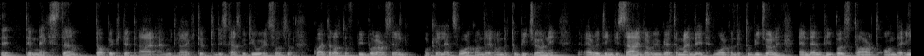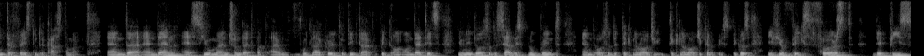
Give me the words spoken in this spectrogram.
The, the next uh, topic that I, I would like to, to discuss with you, it's also quite a lot of people are saying, okay, let's work on the on the to-be journey, everything designed, or you get a mandate, work on the to-be journey, and then people start on the interface to the customer. And uh, and then, as you mentioned that, but I would like really to deep dive a bit on, on that, it's you need also the service blueprint and also the technology technological piece. Because if you fix first the piece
